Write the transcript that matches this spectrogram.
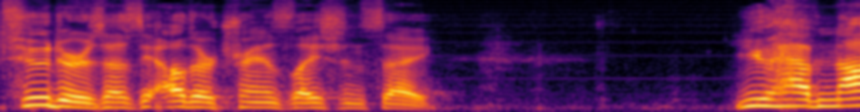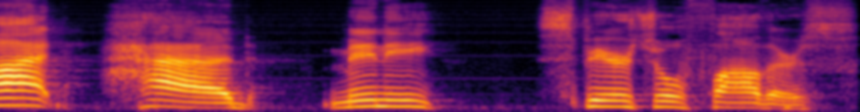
tutors, as the other translations say, you have not had many spiritual fathers.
